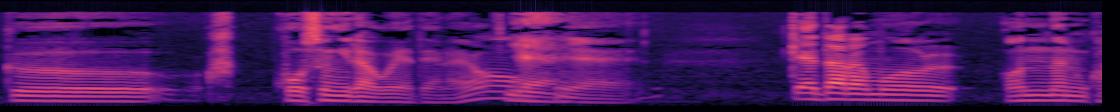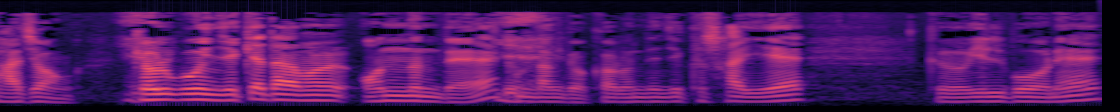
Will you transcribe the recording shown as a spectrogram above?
그 학- 고승이라고 해야 되나요? 예. 깨달음을 얻는 과정. 예. 결국 이제 깨달음을 얻는데 예. 금당 벽가로인데 이제 그 사이에 그 일본의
